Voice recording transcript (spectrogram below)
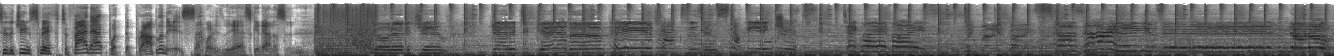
to the June Smith to find out what the problem is. Where's the asking Alison? Go to the gym, get it together, pay your taxes and stop eating chips. Take my advice. Take my advice. Cause I ain't using it. No, no.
